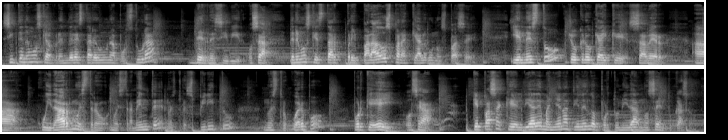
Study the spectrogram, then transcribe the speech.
sí tenemos que aprender a estar en una postura de recibir. O sea, tenemos que estar preparados para que algo nos pase. Y en esto yo creo que hay que saber ah, cuidar nuestro, nuestra mente, nuestro espíritu, nuestro cuerpo. Porque, hey, o sea, ¿qué pasa que el día de mañana tienes la oportunidad, no sé, en tu caso,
